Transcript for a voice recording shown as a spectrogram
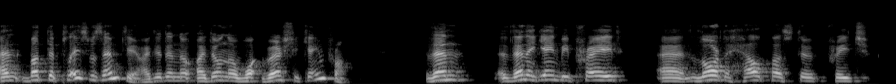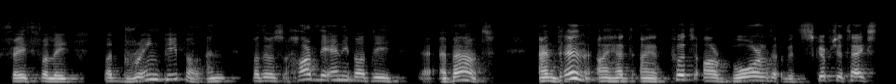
and but the place was empty. I didn't know, I don't know what where she came from. Then then again we prayed uh, Lord, help us to preach faithfully, but bring people. And but there was hardly anybody uh, about. And then I had I had put our board with scripture text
